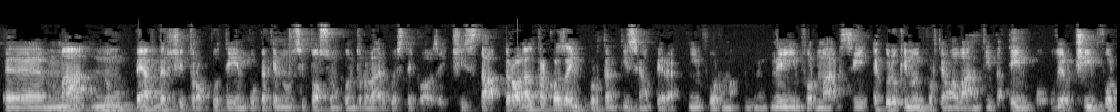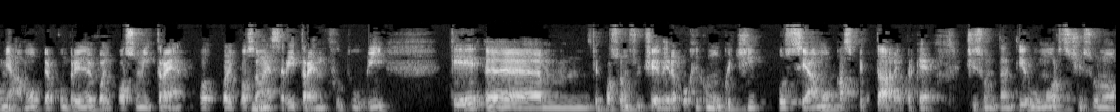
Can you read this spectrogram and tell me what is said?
eh, ma non perderci troppo tempo perché non si possono controllare queste cose, ci sta. Però l'altra cosa importantissima per informa- nell'informarsi è quello che noi portiamo avanti da tempo, ovvero ci informiamo per comprendere quali possono, trend, quali possono mm. essere i trend futuri che, ehm, che, possono succedere o che comunque ci possiamo aspettare, perché ci sono tanti rumors, ci sono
